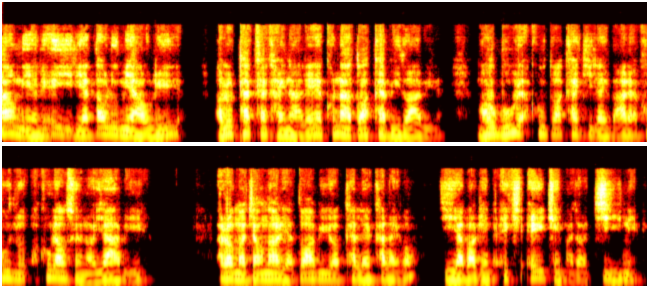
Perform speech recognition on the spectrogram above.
နောက်နေရလေအဲ့ရေတွေကတောက်လို့မရဘူးလေတဲ့ဘာလို့ထပ်ခတ်ခိုင်းတာလဲတဲ့ခုနကသွားခတ်ပြီးသွားပြီတဲ့မဟုတ်ဘူးတဲ့အခုသွားခတ်ကြည့်လိုက်ပါတဲ့အခုလိုအခုလောက်ဆိုရင်တော့ရပြီတဲ့ အဲ့တော့မှចောင်းသားတွေကသွားပြီးတော့ခက်လဲခက်လိုက်ပေါ့ရီကဘာဖြစ်နေအဲ့အဲ့အချိန်မှာကျတော့ကြည်နေပြီ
